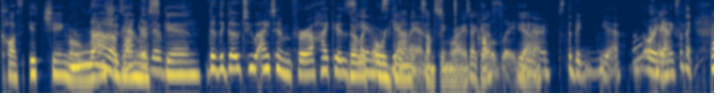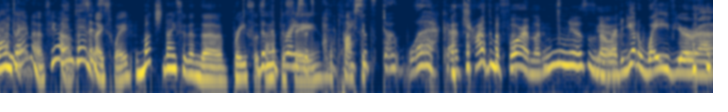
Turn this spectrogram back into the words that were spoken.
cause itching or No, rashes on your they're, skin. They're the go-to item for a hikers. They're like organic something, right? I guess. Probably. Yeah. You know, it's the big yeah Okay. organic something. Anyway, Bandanas, yeah, that's a nice way. Much nicer than the bracelets. Then I the have to bracelets, say, the the plastic. bracelets don't work. I've tried them before. I'm like, mm, this is not Yeah. Mm-hmm. working. You got to wave your uh,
